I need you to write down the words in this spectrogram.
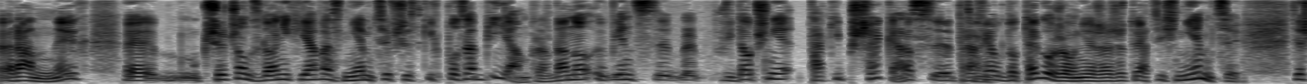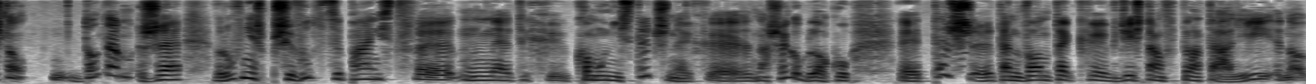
rannych, krzycząc do nich, ja was Niemcy wszystkich pozabijam, prawda? No więc widocznie taki przekaz trafiał tak. do tego żołnierza, że to jacyś Niemcy. Zresztą dodam, że również przywódcy państw tych komunistycznych naszego bloku też ten wątek gdzieś tam wplatali. No,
